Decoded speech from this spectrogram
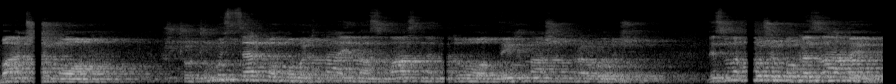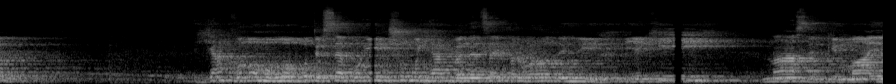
бачимо, що чомусь церква повертає нас, власне, до тих наших прародичів. Десь вона хоче показати, як воно могло бути все по-іншому, як би не цей первородний гріх, і які наслідки має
